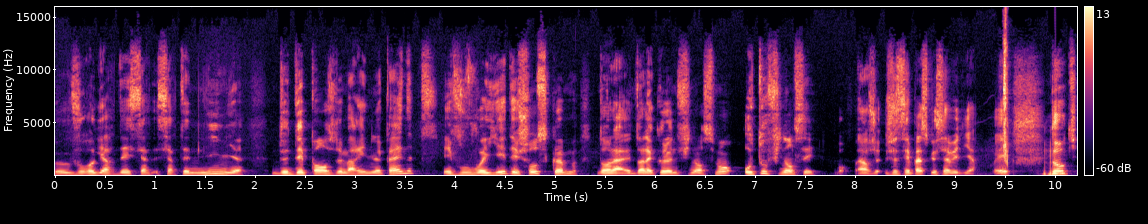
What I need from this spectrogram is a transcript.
euh, vous regardez certaines lignes de dépenses de Marine Le Pen et vous voyez des choses comme dans la, dans la colonne financement autofinancé. Bon, alors je ne sais pas ce que ça veut dire. Mmh. Donc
